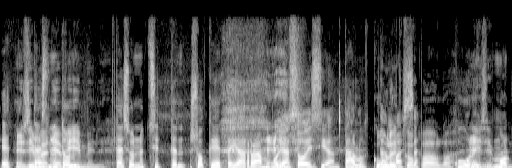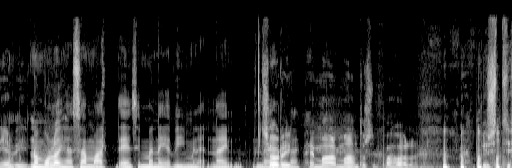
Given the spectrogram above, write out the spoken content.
Että Ensimmäinen tässä ja nyt on, viimeinen. Tässä on nyt sitten sokeita ja rampoja toisiaan taluttamassa. Kuulitko Paula? Kuulin. Ensimmäinen ja viimeinen. No mulla on ihan sama, ensimmäinen ja viimeinen. Näin, näin, Sori, näin. hei, mä, mä oon tosi pahoillani. Pysty.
